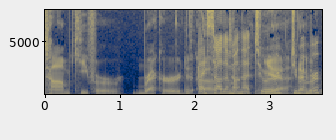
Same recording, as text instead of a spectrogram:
Tom Keifer record. I saw them on that tour. Do you that- remember?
